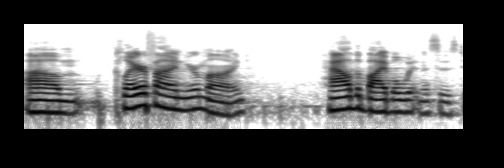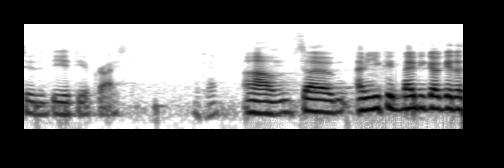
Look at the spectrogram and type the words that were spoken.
um, clarify in your mind how the Bible witnesses to the deity of Christ. Um, so, I mean, you could maybe go get a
